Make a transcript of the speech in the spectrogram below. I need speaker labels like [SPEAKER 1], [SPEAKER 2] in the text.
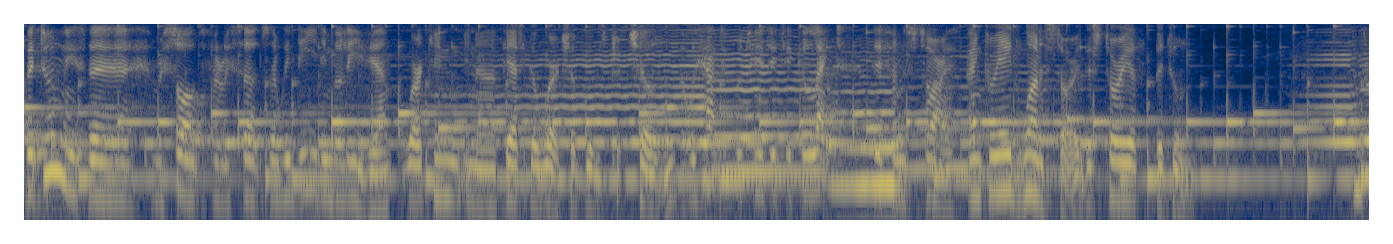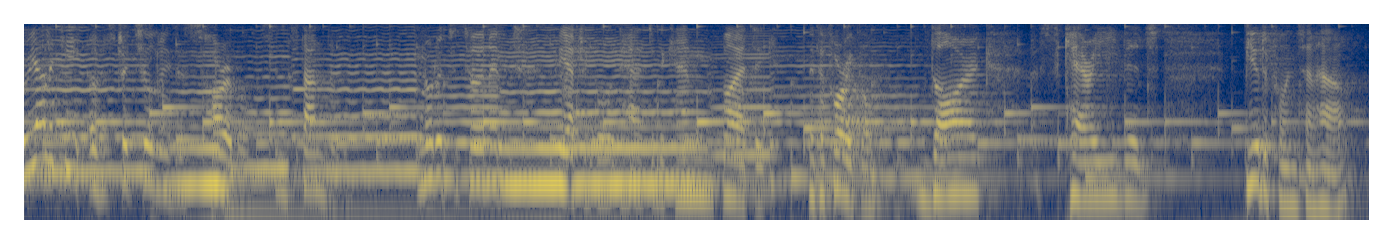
[SPEAKER 1] Betun is the result of a research that we did in Bolivia, working in a theatrical workshop with strict children. We had the opportunity to collect different stories and create one story, the story of Betun.
[SPEAKER 2] The reality of street children is horrible, it's unstandable. In order to turn it theatrical, it has to become poetic, metaphorical, dark, scary, but beautiful in somehow.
